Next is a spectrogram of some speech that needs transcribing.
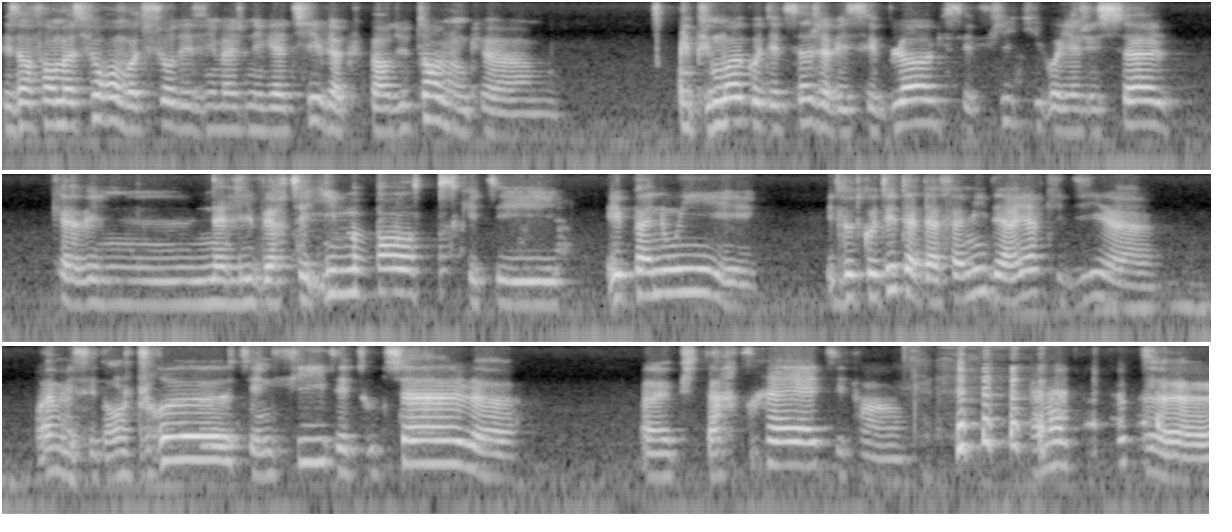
les informations renvoient toujours des images négatives la plupart du temps, donc. Euh... Et puis moi à côté de ça j'avais ces blogs, ces filles qui voyageaient seules, qui avaient une, liberté immense, qui étaient épanouies et et de l'autre côté, tu as ta famille derrière qui dit euh, Ouais, mais c'est dangereux, t'es une fille, t'es toute seule, euh, euh puis ta retraite. Enfin, euh...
